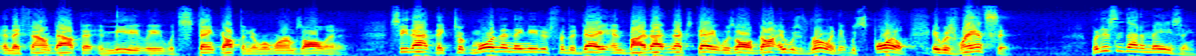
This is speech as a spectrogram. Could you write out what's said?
and they found out that immediately it would stink up and there were worms all in it. See that? They took more than they needed for the day, and by that next day it was all gone. It was ruined. It was spoiled. It was rancid. But isn't that amazing?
